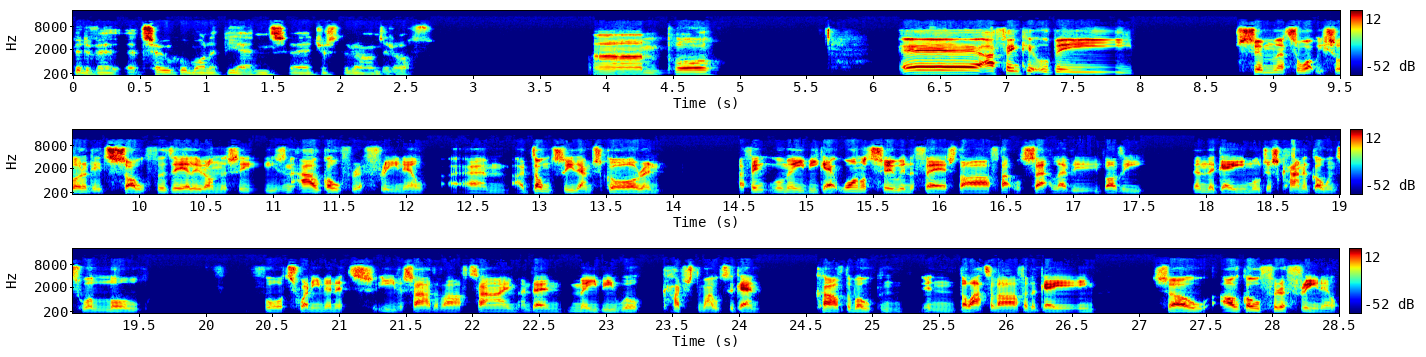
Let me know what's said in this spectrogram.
bit of a, a total one at the end uh, just to round it off. Um, Paul? Uh, I think it will be similar to what we saw at Salford earlier on the season. I'll go for a 3 0. Um, I don't see them scoring. I think we'll maybe get one or two in the first half. That will settle everybody. Then the game will just kind of go into a lull for 20 minutes either side of half time, and then maybe we'll catch them out again carve them open in the latter half of the game. So I'll go for a 3 0.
